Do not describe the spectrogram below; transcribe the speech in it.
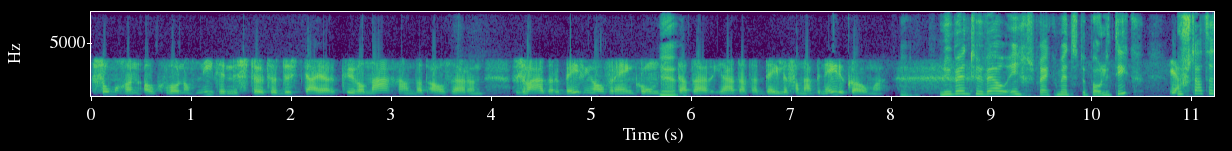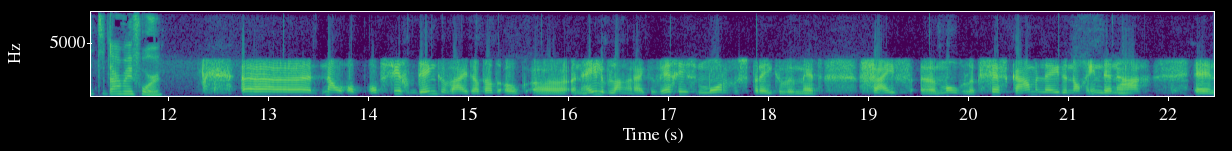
Sommigen ook gewoon nog niet in de stutten. Dus nou ja, kun je wel nagaan dat als daar een zwaardere beving overheen komt... Ja. Dat, daar, ja, dat er delen van naar beneden komen. Ja. Nu bent u wel in gesprek met de politiek. Hoe staat het daarmee voor? Uh, nou, op, op zich denken wij dat dat ook uh, een hele belangrijke weg is. Morgen spreken we met vijf, uh, mogelijk zes Kamerleden nog in Den Haag. En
